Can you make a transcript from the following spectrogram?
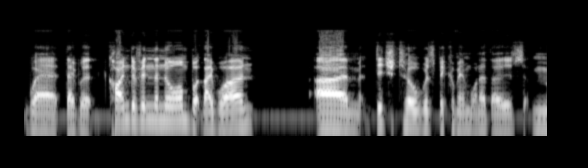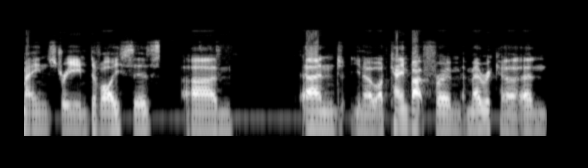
where they were kind of in the norm, but they weren't. Um, digital was becoming one of those mainstream devices. Um, and you know, I came back from America, and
